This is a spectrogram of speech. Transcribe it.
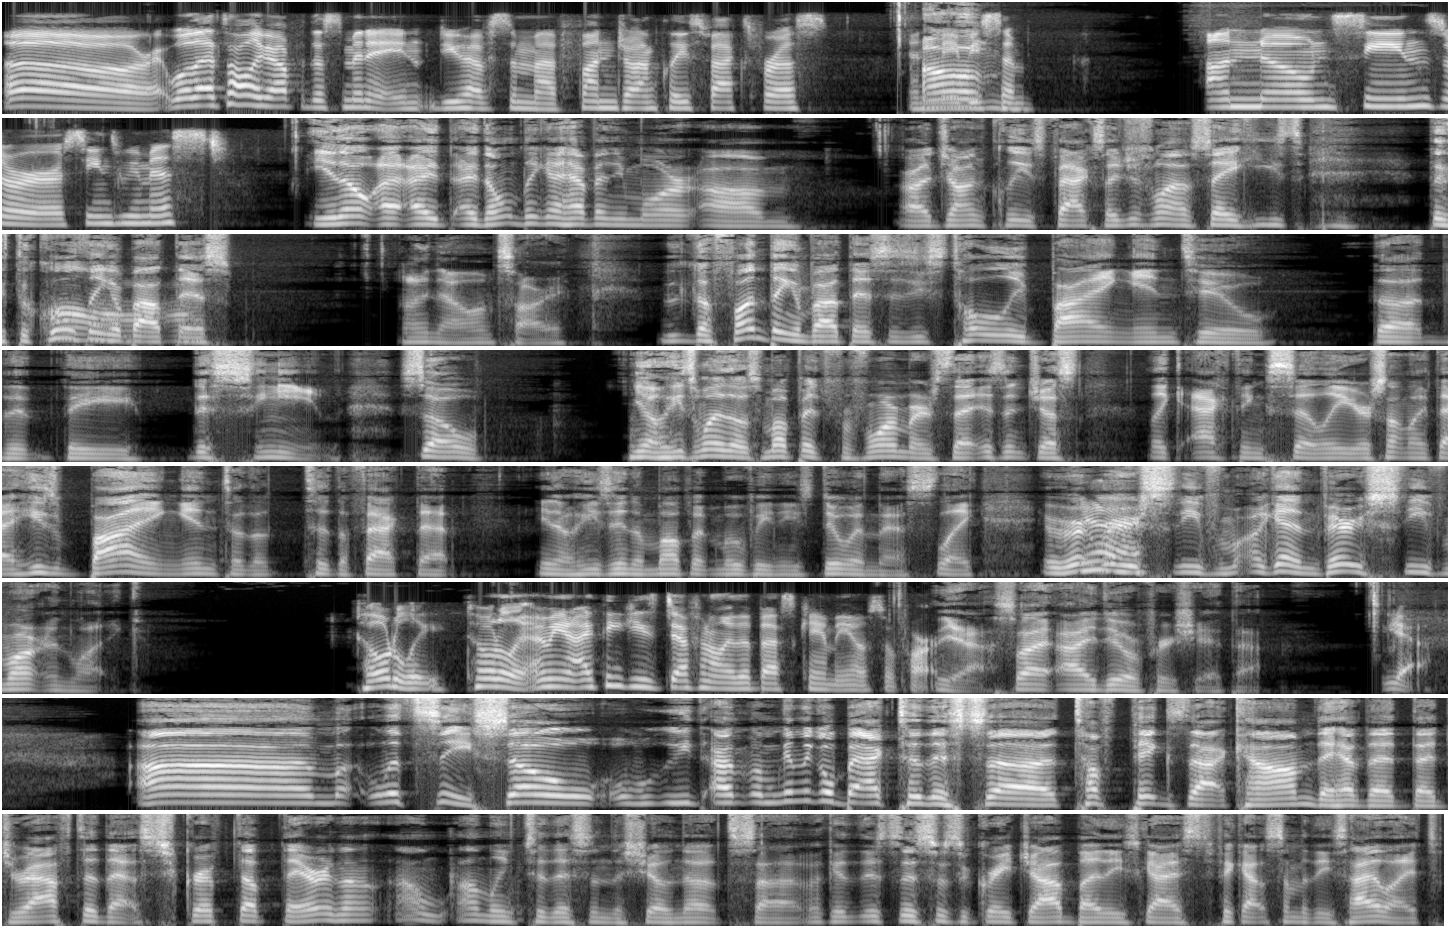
Oh, all right. Well, that's all I got for this minute. And Do you have some uh, fun John Cleese facts for us, and maybe Um, some unknown scenes or scenes we missed? You know, I, I I don't think I have any more um uh, John Cleese facts. I just want to say he's the the cool thing about this. I know. I'm sorry. The fun thing about this is he's totally buying into the the the this scene. So, you know, he's one of those Muppets performers that isn't just like acting silly or something like that. He's buying into the to the fact that you know he's in a Muppet movie and he's doing this. Like very, Yeah. very Steve again, very Steve Martin like. Totally, totally. I mean, I think he's definitely the best cameo so far. Yeah, so I, I do appreciate that. Yeah. Um, let's see. So we, I'm, I'm going to go back to this, uh, toughpigs.com. They have that, that draft of that script up there and I'll, I'll, I'll link to this in the show notes. Uh, okay, this, this was a great job by these guys to pick out some of these highlights.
